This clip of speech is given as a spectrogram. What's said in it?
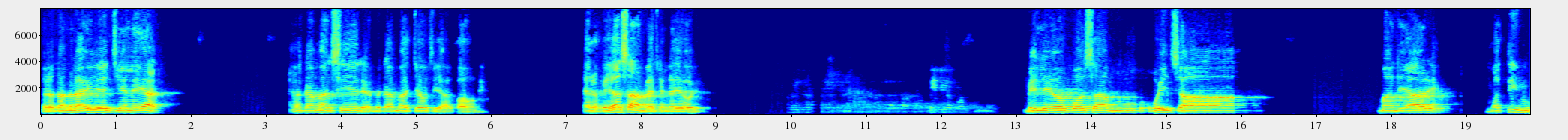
အဲ့တော့သန္တရာကြီးရဲ့ကျင်လေရဟာဓမ္မဆင်းရဲတယ်ဗဓမ္မကြောက်စရာကောင်းတယ်အဲ့တော့ဘယ်ရစမယ်ထင်လဲရောမေလျောပောစမှုအဝိဇ္ဇာမန္တရားတွေမတိမှု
